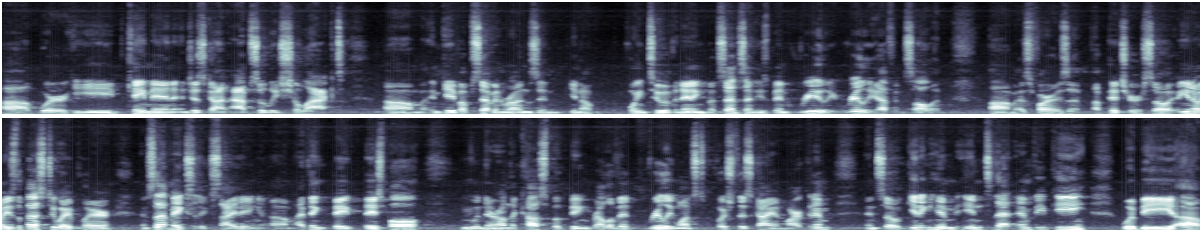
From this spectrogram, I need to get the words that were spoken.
uh, where he came in and just got absolutely shellacked um, and gave up seven runs in you know 0.2 of an inning. But since then, he's been really, really effing solid um, as far as a, a, pitcher. So you know he's the best two-way player, and so that makes it exciting. Um, I think ba- baseball. When they're on the cusp of being relevant, really wants to push this guy and market him, and so getting him into that MVP would be uh,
